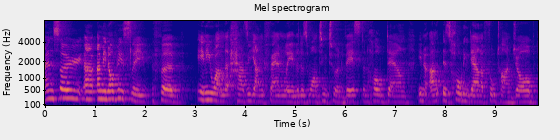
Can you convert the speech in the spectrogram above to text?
And so, uh, I mean, obviously, for anyone that has a young family that is wanting to invest and hold down, you know, uh, is holding down a full time job,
